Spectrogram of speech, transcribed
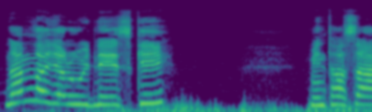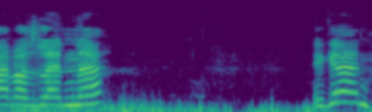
Nem nagyon úgy néz ki, mintha száraz lenne. Igen?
